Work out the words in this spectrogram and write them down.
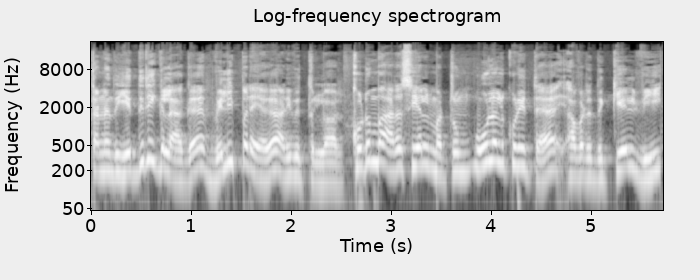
தனது எதிரிகளாக வெளிப்படையாக அறிவித்துள்ளார். குடும்ப அரசியல் மற்றும் ஊழல் குறித்த அவரது கேள்வி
